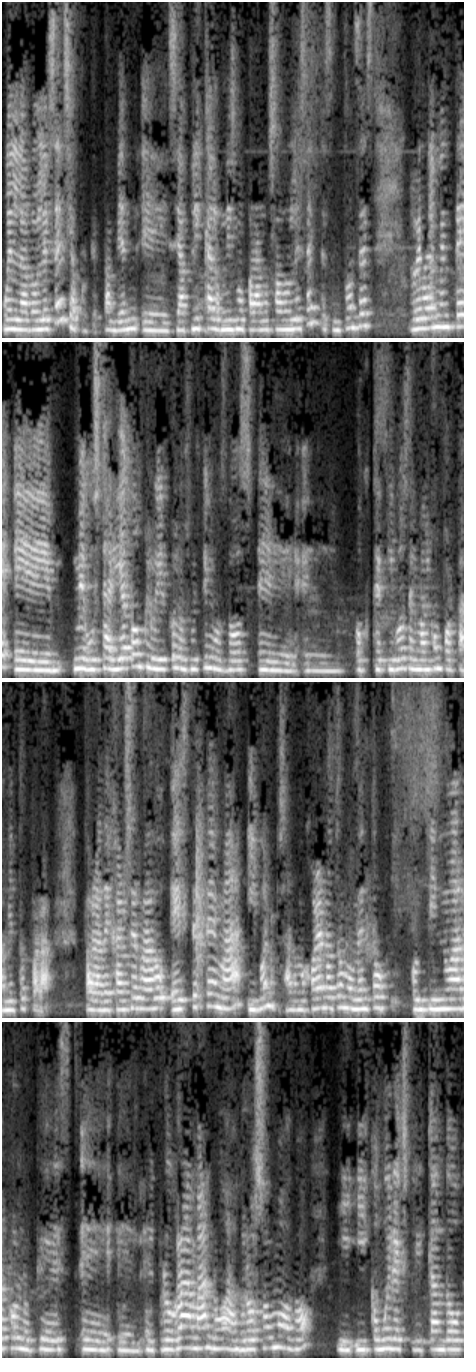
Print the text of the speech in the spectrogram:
o en la adolescencia, porque también eh, se aplica lo mismo para los adolescentes. Entonces, realmente eh, me gustaría concluir con los últimos dos eh, objetivos del mal comportamiento para para dejar cerrado este tema y bueno, pues a lo mejor en otro momento continuar con lo que es eh, el, programa, ¿no? A grosso modo y, cómo ir explicando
